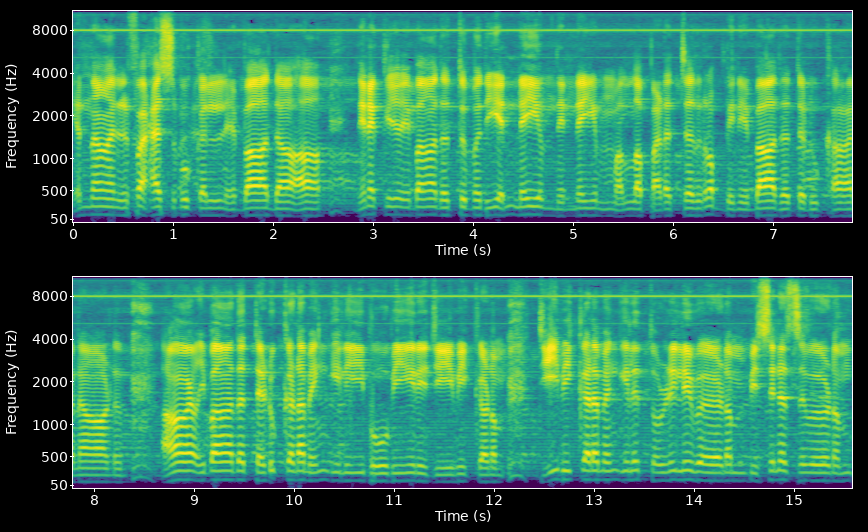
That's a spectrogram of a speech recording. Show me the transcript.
എന്നാൽ ഫഹസ്ബുക്കൽ ഇബാദ. നിനക്ക് ഇബാദത്ത് മതി എന്നെയും നിന്നെയും അല്ല പടച്ചത് റബ്ബിന് ഇബാദത്ത് എടുക്കാനാണ് ആ ഇബാദത്ത് എടുക്കണമെങ്കിൽ ഈ ഭൂമിയിൽ ജീവിക്കണം. ജീവിക്കണമെങ്കിൽ തൊഴിൽ വേണം ബിസിനസ് വേണം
